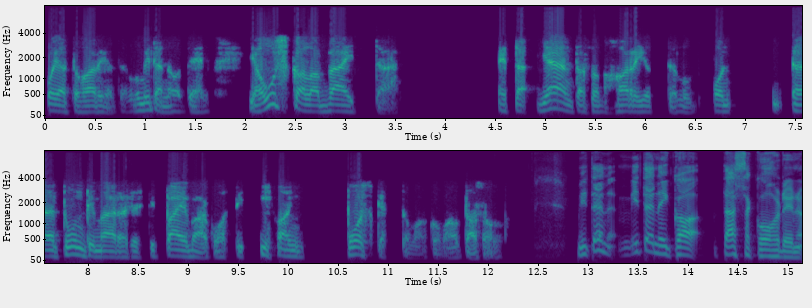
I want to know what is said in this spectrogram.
pojat on harjoitellut, mitä ne on tehnyt. Ja uskalla väittää, että jääntason harjoittelu on ää, tuntimääräisesti päivää kohti ihan poskettoman kovalla tasolla. Miten, miten Ika tässä kohdin,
